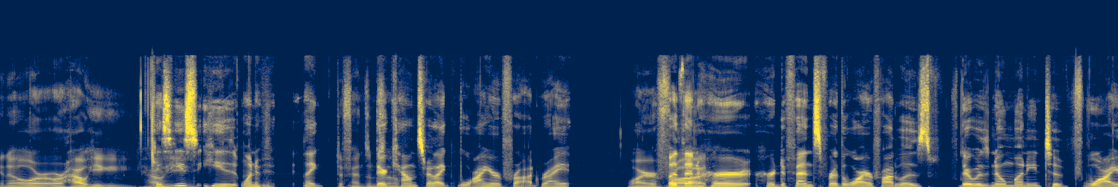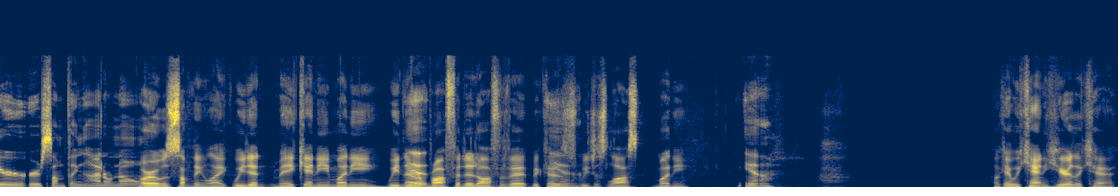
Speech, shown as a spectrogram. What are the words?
You know, or or how he how Cuz he he's he's one of like defends their himself. counts are like wire fraud, right? Wire fraud. But then her her defense for the wire fraud was there was no money to wire or something. I don't know. or it was something like we didn't make any money. We never Yeah. profited off of it because Yeah. we just lost money. yeah. Okay, we can't hear the cat,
